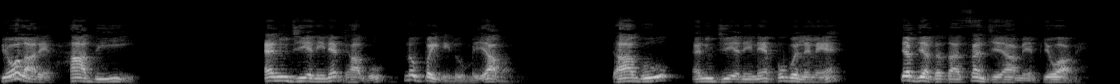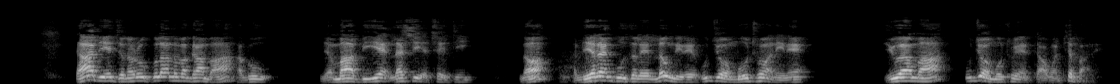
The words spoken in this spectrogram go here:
ပြောလာတဲ့ဟာဒီ NUG အနေနဲ့ဒါကိုနှုတ်ပိတ်နေလို့မရပါဘူးဒါကို NUG အနေနဲ့ပုတ်ပွင့်လင်းလင်း ပြက်ပြက်တသားစန့်ကျင်ရမယ်ပြောရမယ်ဒါအပြင်ကျွန်တော်တို့ကုလသမဂ္ဂမှာအခုမြန်မာပြည်ရဲ့လက်ရှိအခြေအထိနော်အမြဲတမ်းကိုယ်စားလှယ်လုပ်နေတဲ့ဥကြော်မိုးထွန်းအနေနဲ့ UN မှာဥကြော်မိုးထွန်းရဲ့တာဝန်ဖြစ်ပါတယ်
